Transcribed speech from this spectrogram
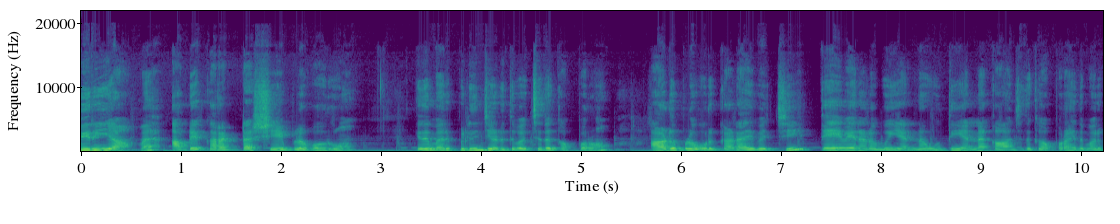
பிரியாமல் அப்படியே கரெக்டாக ஷேப்பில் வரும். இது மாதிரி பிழிஞ்சு எடுத்து வச்சதுக்கப்புறம் அடுப்பில் ஒரு கடாய் வச்சு தேவையான அளவு எண்ணெய் ஊற்றி எண்ணெய் காய்ஞ்சதுக்கப்புறம் இது மாதிரி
